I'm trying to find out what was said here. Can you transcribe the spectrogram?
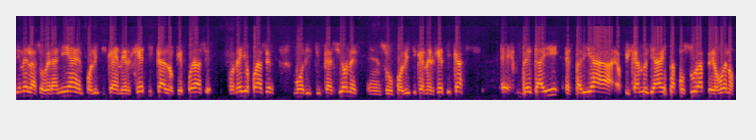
tiene la soberanía en política energética, lo que puede hacer, con ello puede hacer modificaciones en su política energética. Eh, desde ahí estaría fijando ya esta postura, pero bueno,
